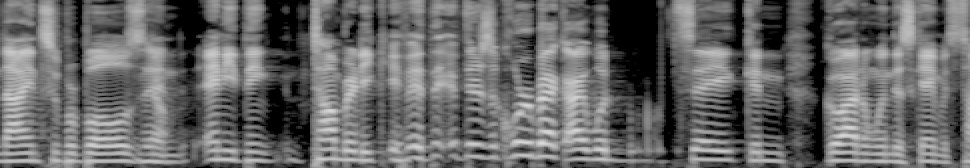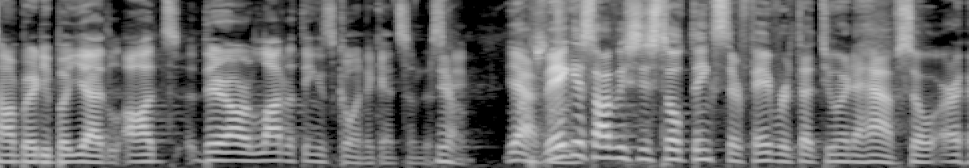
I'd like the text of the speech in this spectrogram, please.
nine Super Bowls No. and anything. Tom Brady, if, if if there's a quarterback I would say can go out and win this game, it's Tom Brady. But yeah, odds there are a lot of things going against him this Yeah. game. yeah, Absolutely. Vegas obviously still thinks they're favorites at two and a half. So are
